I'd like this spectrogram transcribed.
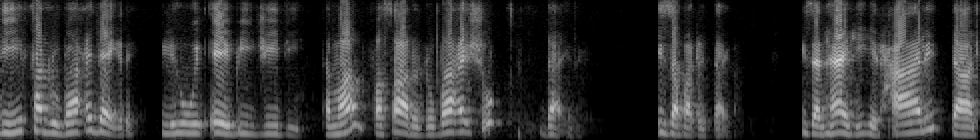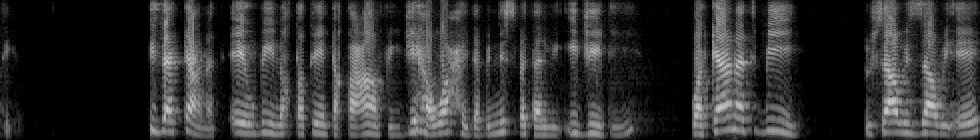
D فالرباعي دائري اللي هو A B G D. تمام؟ فصار الرباعي شو؟ دائري إذا بر الدائرة إذا هاي هي الحالة الثالثة. إذا كانت A و B نقطتين تقعان في جهة واحدة بالنسبة ل EGD وكانت B تساوي الزاوية A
